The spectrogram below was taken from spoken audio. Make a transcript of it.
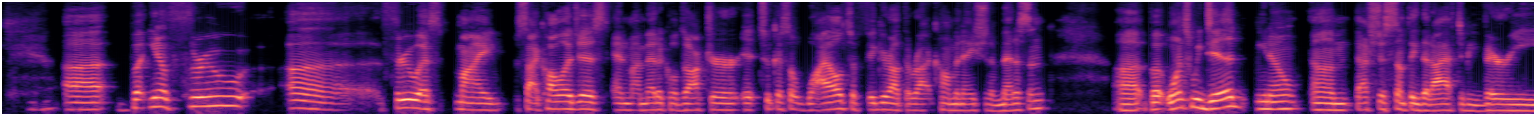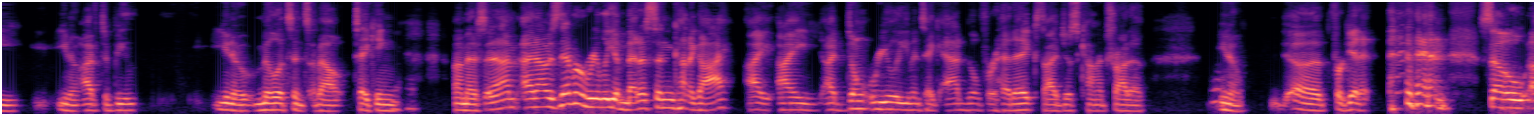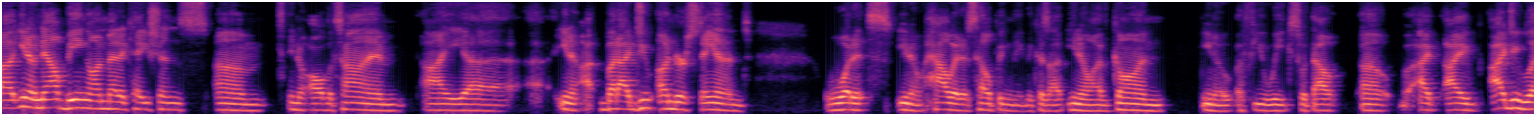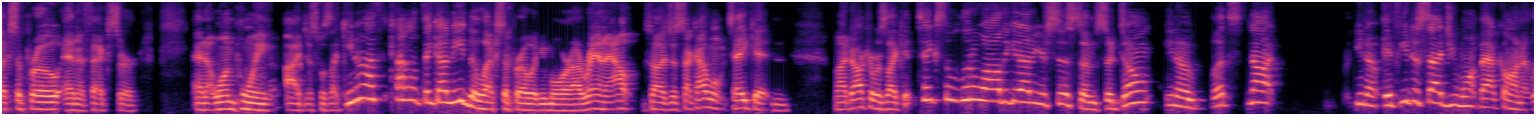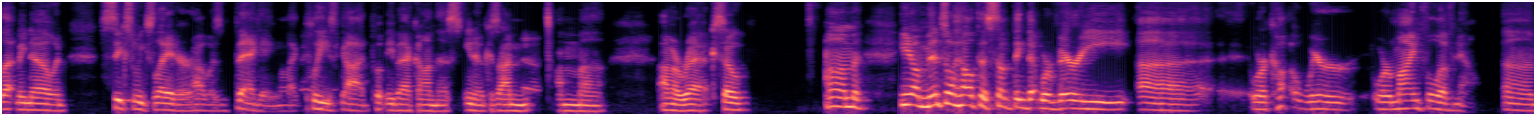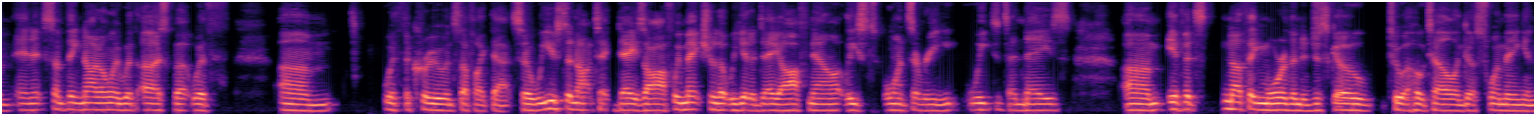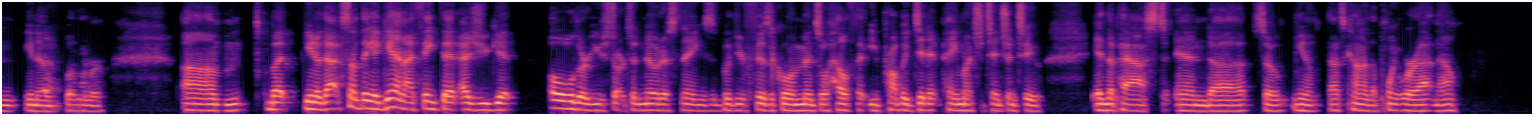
Uh, but you know, through uh, through us, my psychologist and my medical doctor, it took us a while to figure out the right combination of medicine. Uh, but once we did, you know, um, that's just something that I have to be very, you know, I have to be, you know, militant about taking mm-hmm. my medicine. And, I'm, and I was never really a medicine kind of guy. I, I, I don't really even take Advil for headaches. I just kind of try to, you know, uh, forget it. and so, uh, you know, now being on medications, um, you know, all the time. I, uh, you know, but I do understand what it's, you know, how it is helping me because I, you know, I've gone, you know, a few weeks without. Uh, I I I do Lexapro and Effexor, and at one point I just was like, you know, I think I don't think I need the Lexapro anymore. I ran out, so I was just like, I won't take it. And my doctor was like, it takes a little while to get out of your system, so don't, you know, let's not you know, if you decide you want back on it, let me know. And six weeks later, I was begging, like, please God, put me back on this, you know, because I'm. I'm, uh, I'm a wreck. So, um, you know, mental health is something that we're very, uh, we're, we're, we're mindful of now. Um, and it's something not only with us, but with, um, with the crew and stuff like that. So we used to not take days off. We make sure that we get a day off now, at least once every week to 10 days um, if it's nothing more than to just go to a hotel and go swimming and you know yeah. whatever um, but you know that's something again i think that as you get older you start to notice things with your physical and mental health that you probably didn't pay much attention to in the past. And uh, so you know that's kind of the point we're at now.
